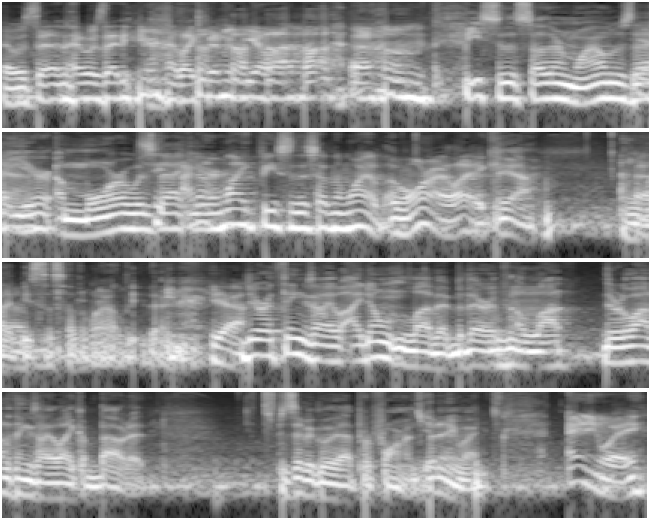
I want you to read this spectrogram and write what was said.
that was that that was that year. I like that movie a lot. Um, Beast of the Southern Wild was that Yeah. year. Amour was see, that I year. I don't like Beasts of the Southern Wild. The I like. yeah. I don't like Beast of the Southern Wild either. Yeah. There are things I I don't love it, but there are a lot there are a lot of things I like about it. Specifically that performance. But anyway, Anyway,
